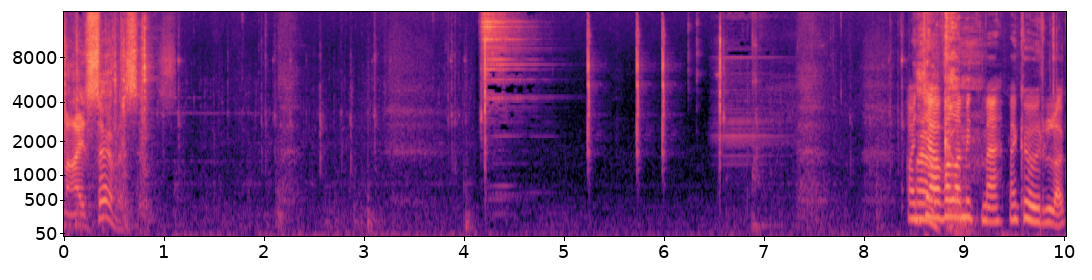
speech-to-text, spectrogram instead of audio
my services. Adjál Welcome. valamit me, meg örülök.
